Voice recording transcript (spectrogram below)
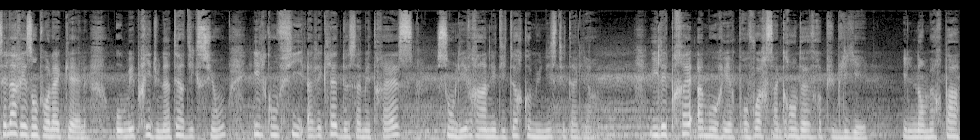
C'est la raison pour laquelle, au mépris d'une interdiction, il confie, avec l'aide de sa maîtresse, son livre à un éditeur communiste italien. Il est prêt à mourir pour voir sa grande œuvre publiée. Il n'en meurt pas,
